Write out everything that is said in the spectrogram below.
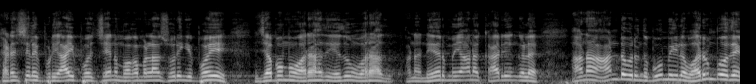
கடைசியில் இப்படி ஆகி போச்சேன்னு முகமெல்லாம் சுருங்கி போய் ஜெபமும் வராது எதுவும் வராது. ஆனால் நேர்மையான காரியங்களை ஆனால் ஆண்டவர் இந்த பூமியில் வரும்போதே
